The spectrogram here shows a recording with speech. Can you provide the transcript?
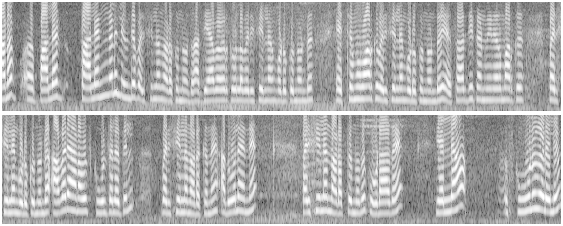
ആണ് പല തലങ്ങളിൽ ഇതിന്റെ പരിശീലനം നടക്കുന്നുണ്ട്. അധ്യാപകർക്കുള്ള പരിശീലനം കൊടുക്കുന്നുണ്ട്. എച്ച് എമ്മുമാർക്ക് പരിശീലനം കൊടുക്കുന്നുണ്ട്. എസ് ആർ ജി കൺവീനർമാർക്ക് പരിശീലനം കൊടുക്കുന്നുണ്ട്. അവരാണത് സ്കൂൾ തലത്തിൽ പരിശീലനം നടക്കുന്നത്. അതുപോലെ തന്നെ പരിശീലനം നടത്തുന്നത് കൂടാതെ എല്ലാ സ്കൂളുകളിലും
